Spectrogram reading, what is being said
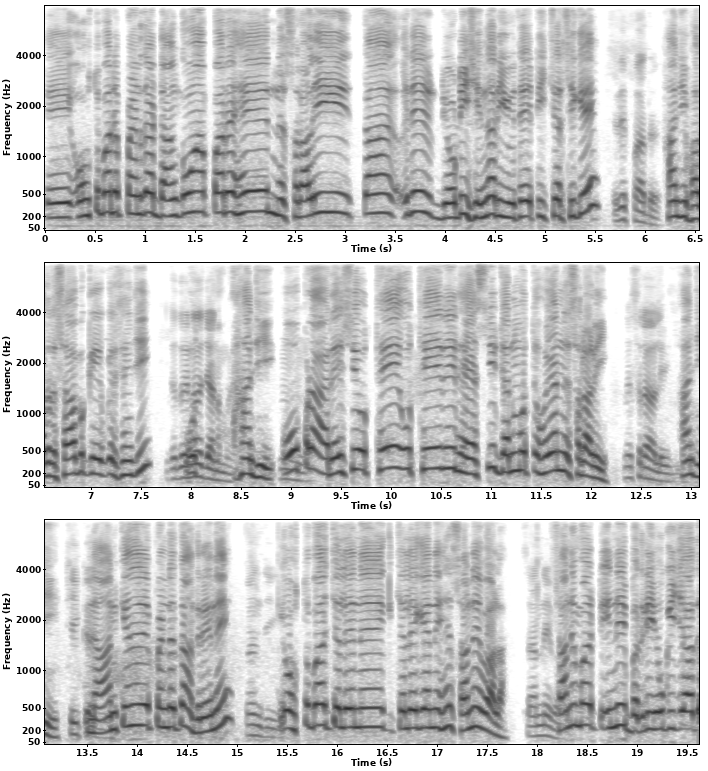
ਤੇ ਉਸ ਤੋਂ ਬਾਅਦ ਪਿੰਡ ਦਾ ਡਾਂਗੋ ਆ ਪਰ ਇਹ ਨਸਰਾਲੀ ਤਾਂ ਇਹਦੇ ਡਿਊਟੀ ਸੀ ਨਾ ਰਿਊ ਤੇ ਟੀਚਰ ਸੀਗੇ। ਇਹਦੇ ਫਾਦਰ ਹਾਂਜੀ ਫਾਦਰ ਸਾਹਿਬ ਕੇ ਸਿੰਘ ਜੀ। ਜਦੋਂ ਇਹਨਾਂ ਦਾ ਜਨਮ ਹੋਇਆ। ਹਾਂਜੀ ਉਹ। ਪੜ੍ਹਾ ਰਹੇ ਸੀ ਉੱਥੇ ਉੱਥੇ ਇਹਨੇ ਰਹਿ ਸੀ ਜਨਮ ਉੱਤੇ ਹੋਇਆ ਨਸਰਾਲੀ। ਨਸਰਾਲੀ ਜੀ। ਹਾਂਜੀ। ਠੀਕ ਹੈ ਜੀ। ਨਾਨਕਿਆਂ ਦੇ ਪਿੰਡ ਧਾਂਦਰੇ ਨੇ ਹਾਂਜੀ। ਕਿ ਉਸ ਤੋਂ ਬਾਅਦ ਚਲੇ ਨੇ ਚਲੇ ਗਏ ਨੇ ਇਹ ਸਾਹਨੇਵਾਲ। ਸਾਹਨੇ ਸਾਹਨੇਵਾਲ ਇਹਨੇ ਬਦਲੀ ਹੋ ਗਈ ਜਦ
